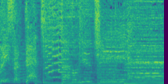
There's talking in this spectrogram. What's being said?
Lisa Dent, WGN.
